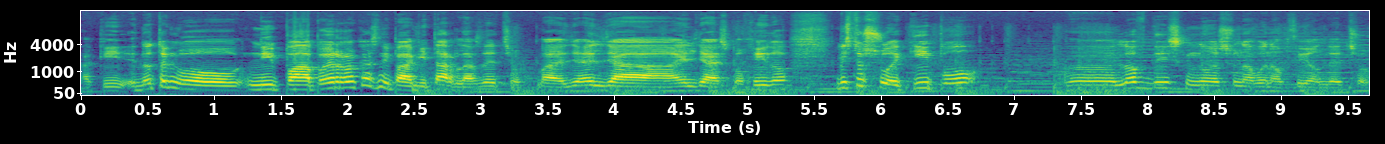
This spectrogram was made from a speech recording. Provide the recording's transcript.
aquí? No tengo ni para poner rocas ni para quitarlas, de hecho. Vale, ya, él, ya, él ya ha escogido. Visto su equipo, uh, Love Disc no es una buena opción, de hecho.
